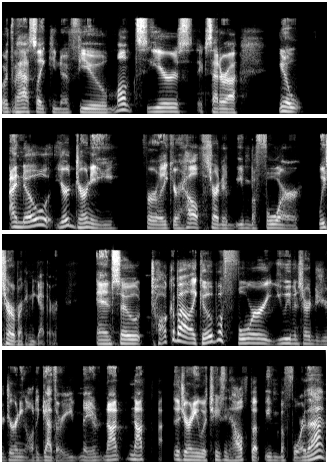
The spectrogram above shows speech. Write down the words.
over the past like you know few months, years, etc. You know, I know your journey for like your health started even before we started working together. And so talk about like go before you even started your journey altogether. You may not not the journey with chasing health, but even before that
